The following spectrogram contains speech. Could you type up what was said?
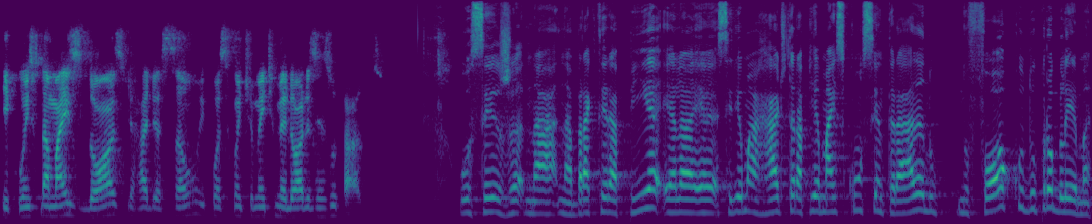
e com isso dá mais dose de radiação e consequentemente melhores resultados. Ou seja, na, na braquiterapia, ela é, seria uma radioterapia mais concentrada no, no foco do problema.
